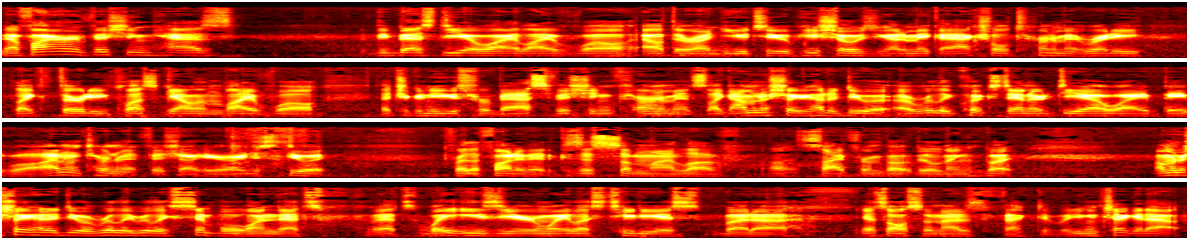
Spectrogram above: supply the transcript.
now, Fire and Fishing has the best DIY live well out there on YouTube. He shows you how to make an actual tournament ready, like 30 plus gallon live well that you're gonna use for bass fishing tournaments. Like I'm gonna show you how to do a, a really quick standard DIY bait well. I don't tournament fish out here, I just do it for the fun of it because it's something I love aside from boat building. But I'm gonna show you how to do a really, really simple one that's that's way easier and way less tedious, but uh, it's also not as effective. But you can check it out.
